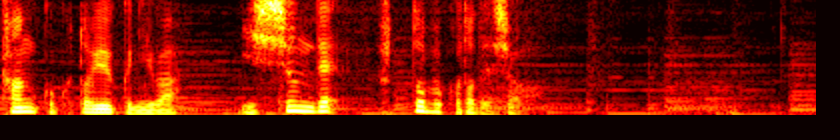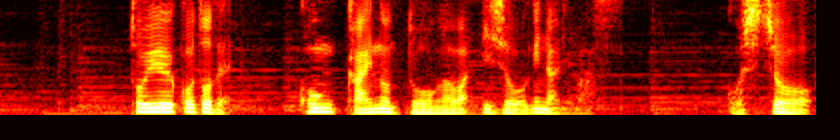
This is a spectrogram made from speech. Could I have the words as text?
韓国という国は一瞬で吹っ飛ぶことでしょう。ということで、今回の動画は以上になります。ご視聴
